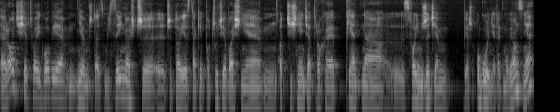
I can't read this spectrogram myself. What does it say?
Rodzi się w Twojej głowie, nie wiem, czy to jest misyjność, czy, czy to jest takie poczucie właśnie mm, odciśnięcia trochę piętna e, swoim życiem wiesz, ogólnie tak mówiąc, nie?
